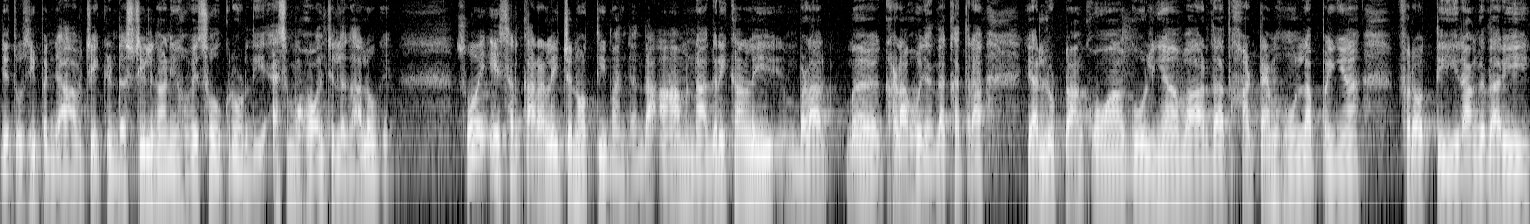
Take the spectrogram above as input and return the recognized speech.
ਜੇ ਤੁਸੀਂ ਪੰਜਾਬ 'ਚ ਇੱਕ ਇੰਡਸਟਰੀ ਲਗਾਣੀ ਹੋਵੇ 100 ਕਰੋੜ ਦੀ, ਇਸ ਮਾਹੌਲ 'ਚ ਲਗਾ ਲੋਗੇ ਸੋ ਇਹ ਸਰਕਾਰਾਂ ਲਈ ਚੁਣੌਤੀ ਬਣ ਜਾਂਦਾ। ਆਮ ਨਾਗਰਿਕਾਂ ਲਈ ਬੜਾ ਅਹ, ਖੜਾ ਹੋ ਜਾਂਦਾ ਖਤਰਾ। ਯਾਰ ਲੁੱਟਾਂ ਖੋਹਾਂ ਗੋਲੀਆਂ ਵਾਰਦਾਤ ਹਰ ਟਾਈਮ ਹੋਣ ਲੱਗ ਪਈਆਂ। ਫਰੋਤੀ ਰੰਗਦਾਰੀ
